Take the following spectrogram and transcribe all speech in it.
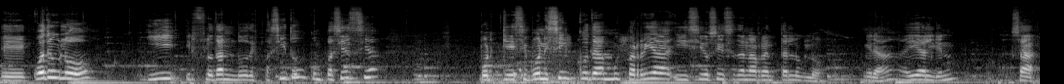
eh, cuatro globos y ir flotando despacito, con paciencia. Porque si pones 5 te vas muy para arriba y sí o sí se te van a rentar los globos. Mira, ahí hay alguien. O sea,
